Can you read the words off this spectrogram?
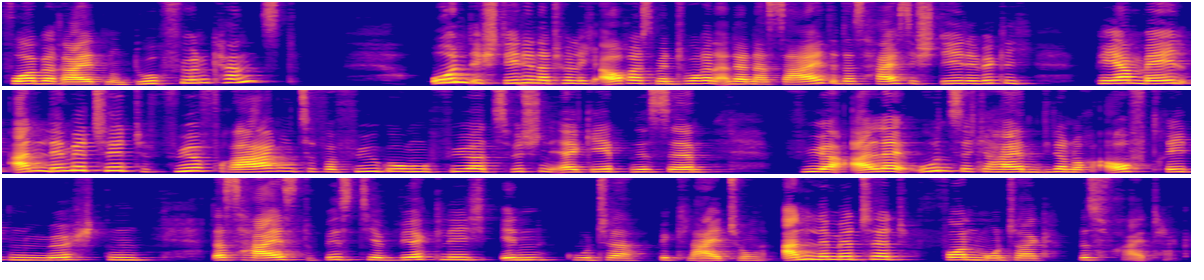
vorbereiten und durchführen kannst. Und ich stehe dir natürlich auch als Mentorin an deiner Seite. Das heißt, ich stehe dir wirklich per Mail unlimited für Fragen zur Verfügung, für Zwischenergebnisse, für alle Unsicherheiten, die da noch auftreten möchten. Das heißt, du bist hier wirklich in guter Begleitung. Unlimited von Montag bis Freitag.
